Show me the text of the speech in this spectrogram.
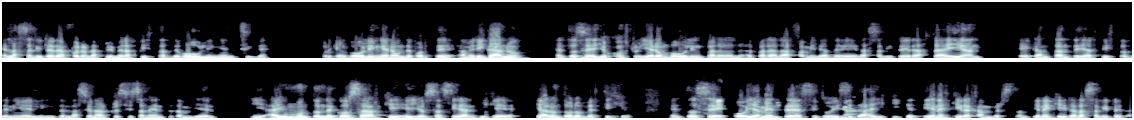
En las salitreras fueron las primeras pistas de bowling en Chile, porque el bowling era un deporte americano. Entonces, ellos construyeron bowling para, para las familias de las salitreras, traían eh, cantantes y artistas de nivel internacional precisamente también. Y hay un montón de cosas que ellos hacían y que quedaron todos los vestigios. Entonces, obviamente, si tú visitas a Iquique, tienes que ir a Humberston, tienes que ir a la salitrera.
